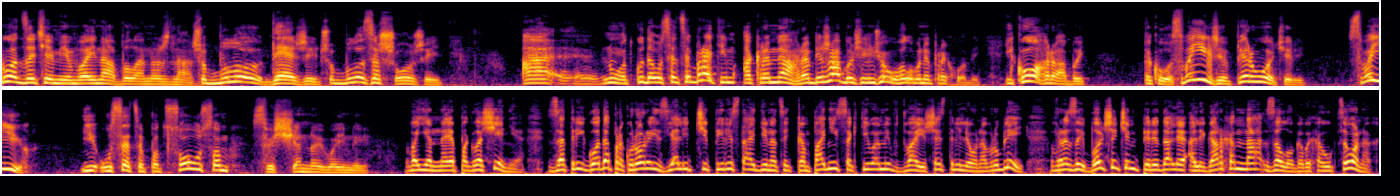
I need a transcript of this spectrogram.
от зачем їм війна була нужна? Щоб було де жити, щоб було за що жити. А е, ну, откуда усе це брати, їм, окромя грабежа, більше нічого в голову не приходить. І кого грабить? Такого своїх же в першу чергу. Своїх. І усе це під соусом священної війни. Военное поглощение. За три года прокуроры изъяли 411 компаний с активами в 2,6 триллионов рублей. В разы больше, чем передали олигархам на залоговых аукционах.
